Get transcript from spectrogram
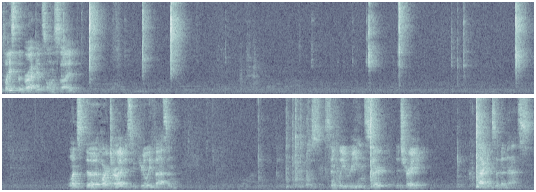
Replace the brackets on the side. Once the hard drive is securely fastened, just simply reinsert the tray back into the NAS.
